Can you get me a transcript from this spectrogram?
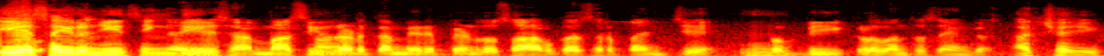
ਏਐਸਆਈ ਰਣਜੀਤ ਸਿੰਘ ਦੀ। ਇਹ ਸਾ- ਮਾਸੀ ਦਾ ਹਾਂ। ਲੜਕਾ ਮੇਰੇ ਪਿੰਡ ਤੋਂ ਸਾਬਕਾ ਸਰਪੰਚ ਹੂੰ। ਬੱਬੀ ਕੁਲਵੰਤ ਸਿੰਘ। ਅੱਛਾ ਜੀ।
